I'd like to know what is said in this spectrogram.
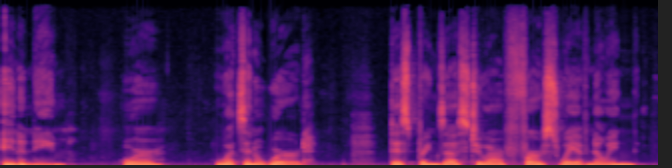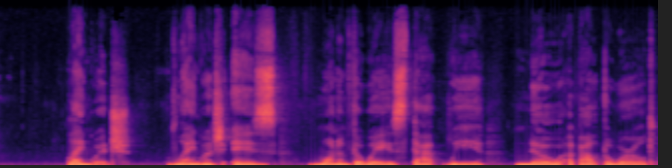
in a name? Or what's in a word. This brings us to our first way of knowing language. Language is one of the ways that we know about the world.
